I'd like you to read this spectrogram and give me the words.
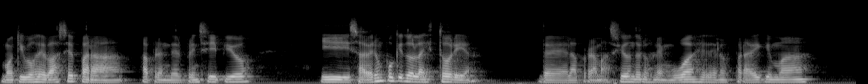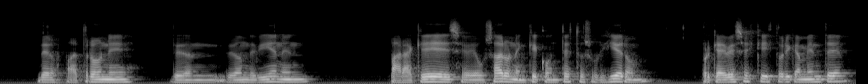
motivos de base para aprender principios y saber un poquito la historia de la programación, de los lenguajes, de los paradigmas, de los patrones, de, dónde vienen, para qué se usaron, en qué contexto surgieron. Porque hay veces que históricamente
